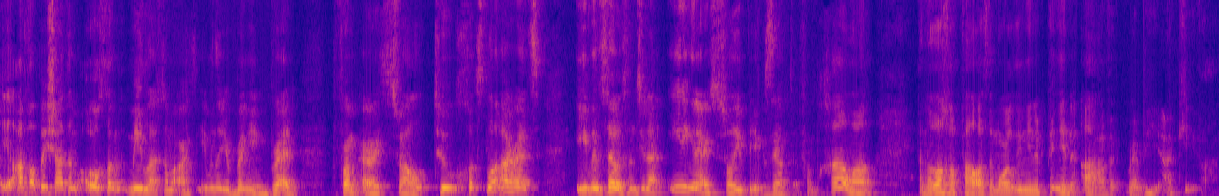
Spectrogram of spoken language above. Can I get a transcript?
afal peshatem ochem mi lechem aretz. Even though you're bringing bread from Eretz Yisrael to chutz la'aretz. Even so, since you're not eating in Eretz Yisrael, you'd be exempt from challah, and the lacha follows the more lenient opinion of Rabbi Akiva.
